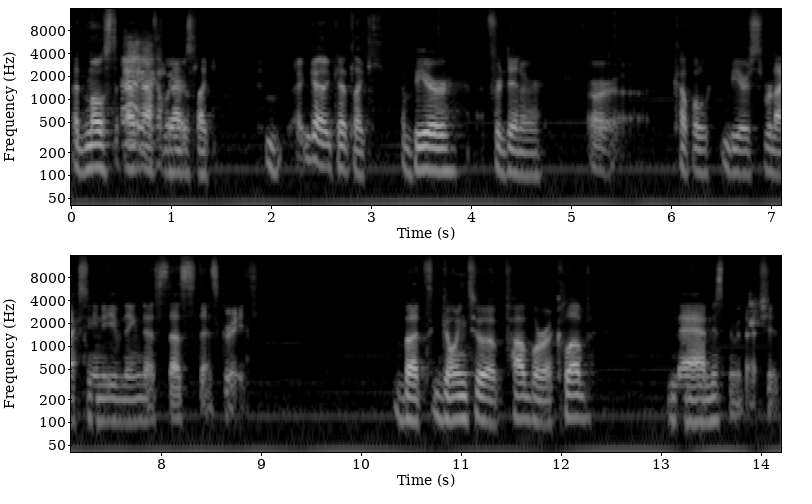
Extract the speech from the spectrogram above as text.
at most I got a after couple that years. was like I got, got like a beer for dinner or a couple beers relaxing in the evening. That's that's that's great. But going to a pub or a club, nah, miss me with that shit.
